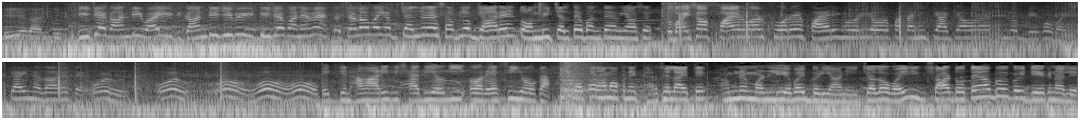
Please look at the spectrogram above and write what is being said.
DJ Gandhi DJ Gandhi भाई गांधी जी भी डीजे बने हुए तो चलो भाई अब चल रहे हैं सब लोग जा रहे हैं तो हम भी चलते बनते हैं यहाँ से। तो भाई साहब फायर वर्क हो रहे हैं फायरिंग हो रही है और पता नहीं क्या क्या हो रहा है। तुम लोग देखो भाई क्या ही नजारे थे। ओए ओए ओए ओ ओ ओ एक दिन हमारी भी शादी होगी और ऐसी ही होगा। शॉपर हम अपने घर से लाए थे। हमने मंड लिए भाई बिरयानी। चलो भाई शार्ट होते हैं अब कोई देख ना ले।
